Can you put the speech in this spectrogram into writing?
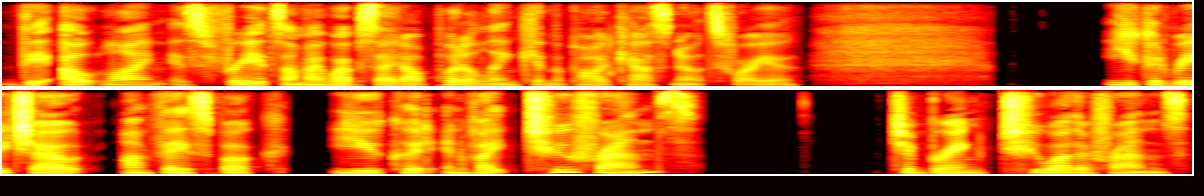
The outline is free. It's on my website. I'll put a link in the podcast notes for you. You could reach out on Facebook you could invite two friends to bring two other friends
